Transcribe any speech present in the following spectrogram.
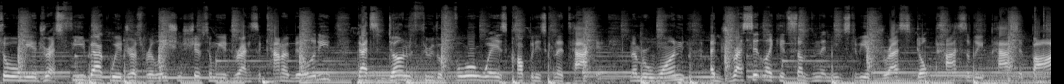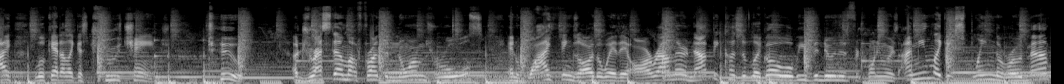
So when we address feedback, we address relationships, and we address accountability, that's done through the four ways companies can attack it. Number one, address it like it's something that needs to be addressed. Don't passively pass it by. Look at it like it's true change. Two, address them up front, the norms, rules, and why things are the way they are around there. Not because of like, oh, well, we've been doing this for 20 years. I mean, like, explain the roadmap,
